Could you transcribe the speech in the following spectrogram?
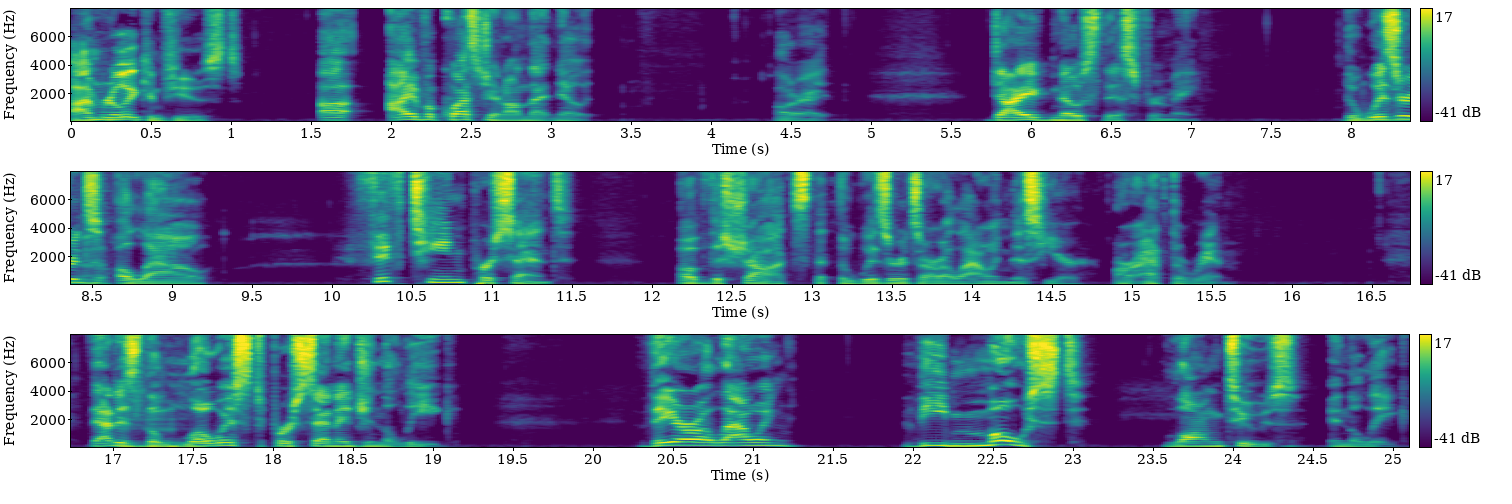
I'm really confused. Uh, I have a question on that note. All right. Diagnose this for me. The Wizards oh, allow 15% of the shots that the Wizards are allowing this year are at the rim. That is the mm-hmm. lowest percentage in the league. They are allowing the most long twos in the league.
